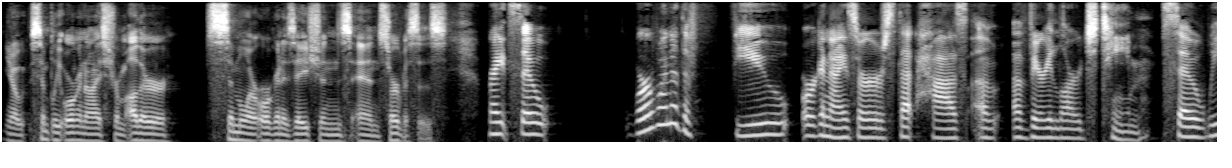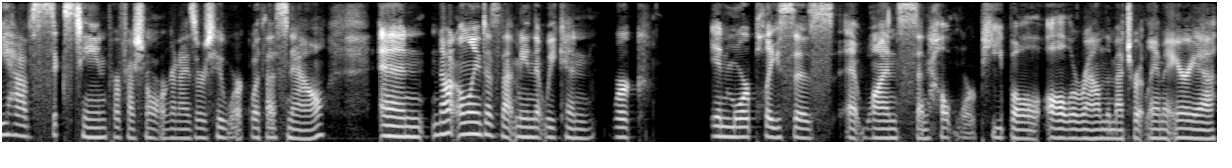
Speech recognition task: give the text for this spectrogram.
you know simply organized from other similar organizations and services? Right. So we're one of the few organizers that has a, a very large team. So we have 16 professional organizers who work with us now. And not only does that mean that we can work in more places at once and help more people all around the metro Atlanta area,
